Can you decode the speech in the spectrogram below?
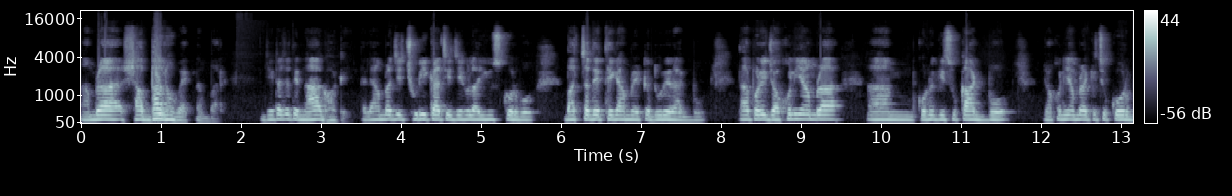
আমরা সাবধান হব এক নাম্বার যেটা যাতে না ঘটে। তাহলে আমরা যে ছুরি কাচি যেগুলো ইউজ করব, বাচ্চাদের থেকে আমরা একটু দূরে রাখব, তারপরে যখনই আমরা কোনো কিছু কাটবো যখনই আমরা কিছু করব,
